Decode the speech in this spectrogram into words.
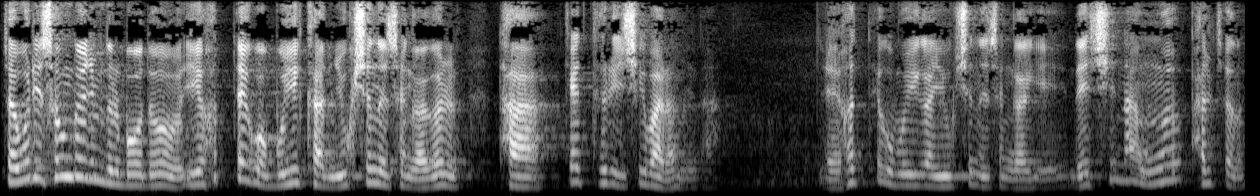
자, 우리 성도님들 모두 이 헛되고 무익한 육신의 생각을 다 깨뜨리시기 바랍니다. 예, 헛되고 무익한 육신의 생각이 내 신앙의 발전,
